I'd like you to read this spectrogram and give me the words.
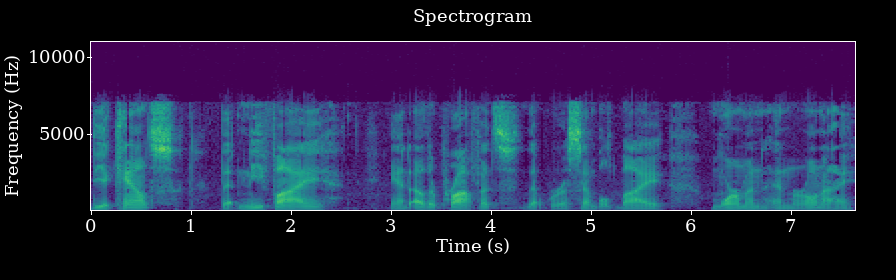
The accounts that Nephi and other prophets that were assembled by Mormon and Moroni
